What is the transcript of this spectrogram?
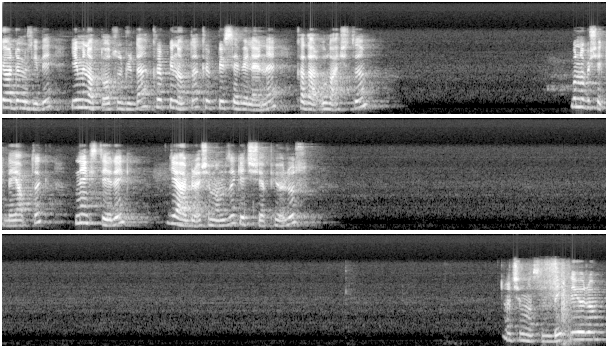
Gördüğümüz gibi 20.31'den 41.41 seviyelerine kadar ulaştı. Bunu bu şekilde yaptık. Next diyerek diğer bir aşamamıza geçiş yapıyoruz. Açılmasını bekliyorum.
